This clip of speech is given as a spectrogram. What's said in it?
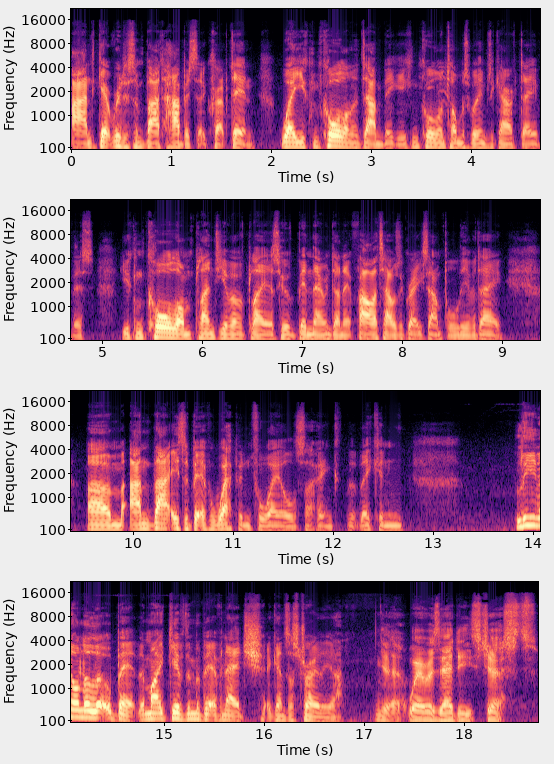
and get rid of some bad habits that crept in, where you can call on a Dan Biggar, you can call on Tomos Williams and Gareth Davies, you can call on plenty of other players who have been there and done it. Faletau was a great example the other day. Um, and that is a bit of a weapon for Wales, I think, that they can lean on a little bit that might give them a bit of an edge against Australia. Yeah, whereas Eddie's just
